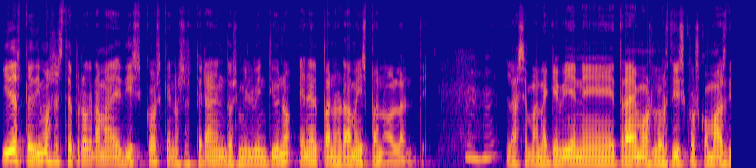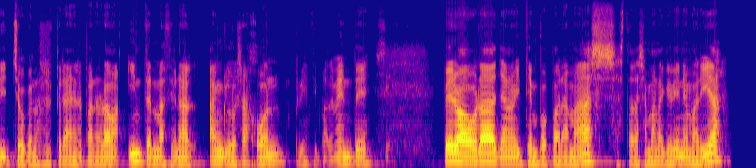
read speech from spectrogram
y despedimos este programa de discos que nos esperan en 2021 en el panorama hispanohablante. La semana que viene traemos los discos, como has dicho, que nos esperan en el panorama internacional anglosajón, principalmente. Pero ahora ya no hay tiempo para más. Hasta la semana que viene, María.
